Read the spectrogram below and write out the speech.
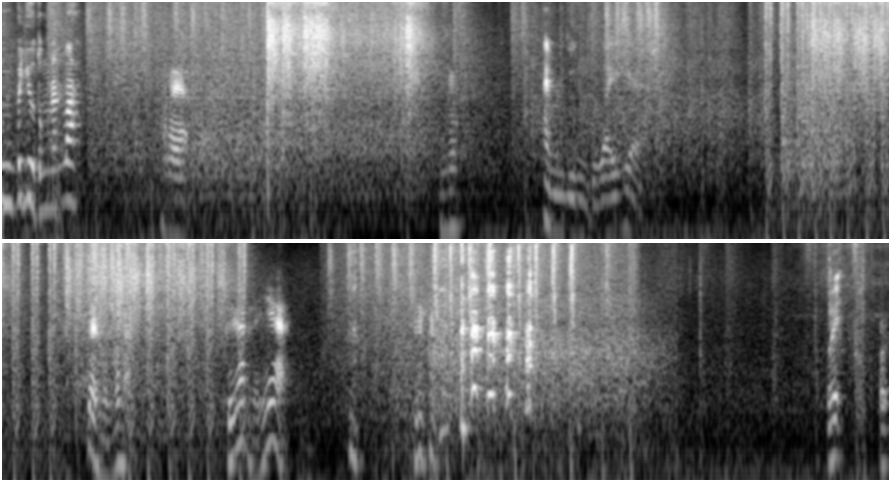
มึงไปอยู่ตรงนั้นวะอะไรอะให้มันยิงดูไว้เฮียเพื่อนผมก็แบบเพื่อนไหนเนี่ย เฮ้ย โอ้ย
